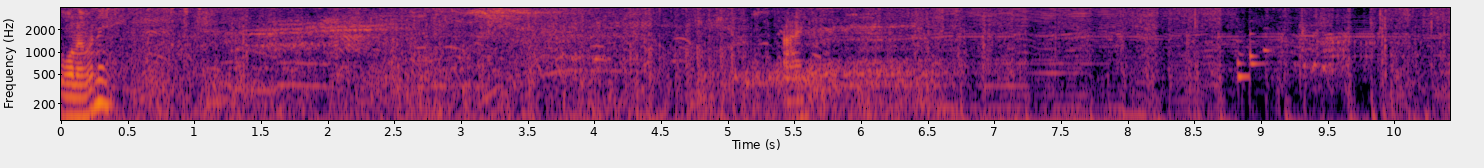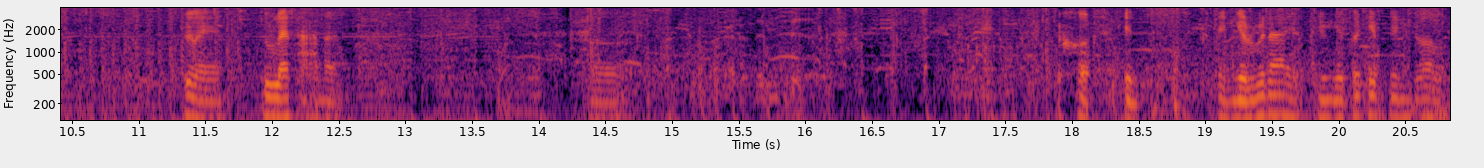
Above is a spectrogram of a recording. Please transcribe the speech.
โอ้อะไรวะนี่ตายคืออะไรดูแลฐานเหรอเออเออเห็นเห็นเงินไม่ได้เห็นเงินต้องเก็บเงินก็หรอ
